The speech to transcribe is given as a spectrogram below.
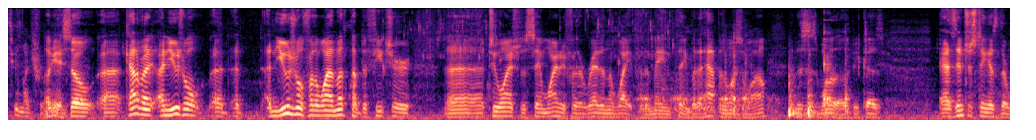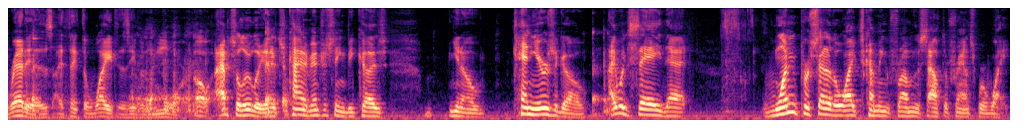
Too much for me. Okay, so uh, kind of an unusual, uh, uh, unusual for the Wine Myth Club to feature uh, two wines from the same winery for the red and the white for the main thing, but it happens once in a while. And this is one of those because, as interesting as the red is, I think the white is even more. Oh, absolutely. And it's kind of interesting because, you know, 10 years ago, I would say that 1% of the whites coming from the south of France were white.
